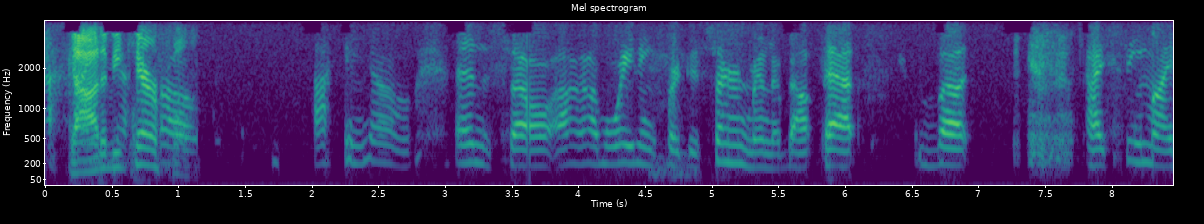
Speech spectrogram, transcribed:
Got to be careful. I know, and so I'm waiting for discernment about that. But I see my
